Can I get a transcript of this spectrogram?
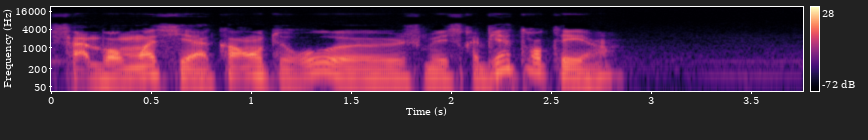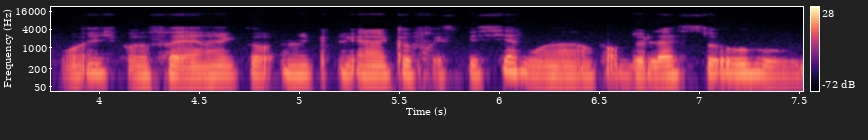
Enfin bon, moi, si à 40 euros, euh, je me serais bien tenté. Hein. Ouais, je pourrais faire un, co- un, un coffret spécial, moi, en forme de lasso ou,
